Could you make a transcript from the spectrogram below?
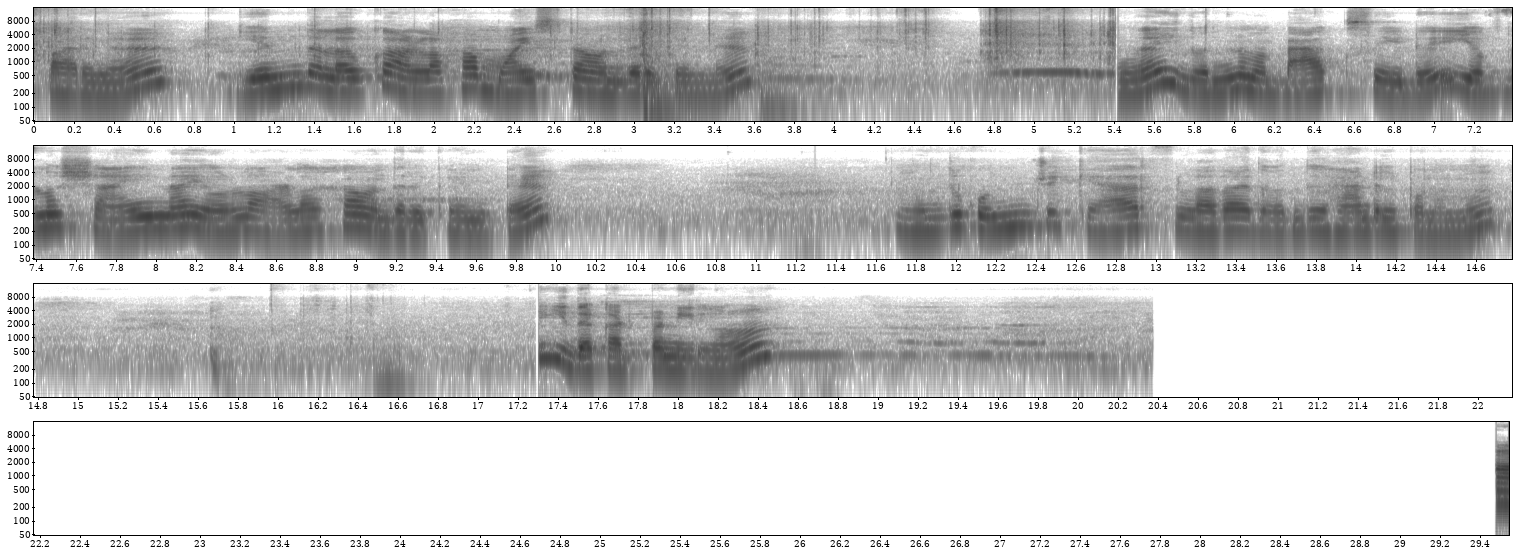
பாருங்கள் எந்த அளவுக்கு அழகாக மாய்ஸ்டாக வந்திருக்குன்னு. இது வந்து நம்ம பேக் சைடு எவ்வளோ ஷைனாக எவ்வளோ அழகாக வந்திருக்குன்ட்டு. வந்து கொஞ்சம் கேர்ஃபுல்லாக தான் இதை வந்து ஹேண்டில் பண்ணணும். இதை கட் பண்ணிடலாம்.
